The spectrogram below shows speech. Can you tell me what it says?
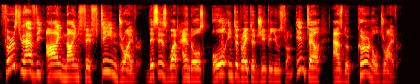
First, you have the i915 driver. This is what handles all integrated GPUs from Intel as the kernel driver.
